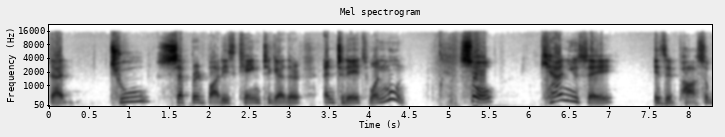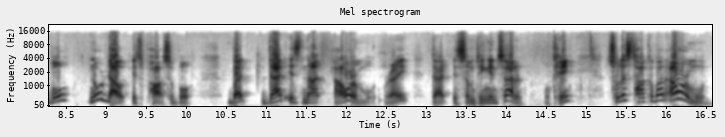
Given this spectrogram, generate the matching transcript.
that two separate bodies came together and today it's one moon. So can you say is it possible? No doubt it's possible. But that is not our moon, right? That is something in Saturn, okay? So let's talk about our moon.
